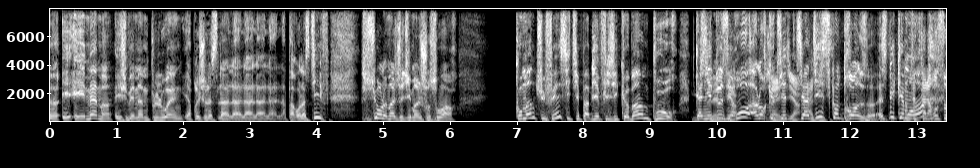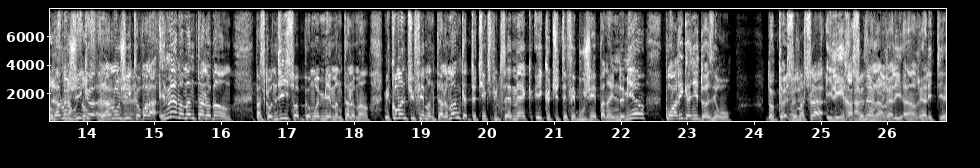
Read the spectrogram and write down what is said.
euh, et, même, et je vais même plus loin. Et après je laisse la la la la, la, la parole à Steve sur le match de dimanche au soir. Comment tu fais si tu n'es pas bien physiquement pour gagner J'allais le 2-0 dire. alors que tu es, à À 10 10. contre 11 Expliquez-moi la logique, la logique, ouais. voilà. Et même mentalement, parce qu'on dit ils sont un peu moins bien mentalement. Mais comment tu fais mentalement quand tu expulses un mec et que tu t'es fait bouger pendant une demi-heure pour aller gagner 2 à 0 Donc ce match-là, il est irrationnel raison, en, réali- en réalité.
